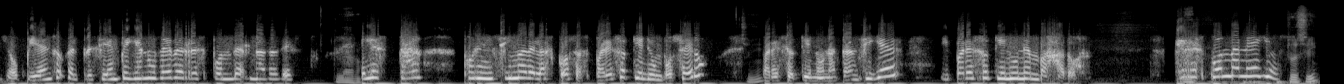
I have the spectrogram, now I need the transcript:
yo pienso que el presidente ya no debe responder nada de esto. Él está por encima de las cosas. Para eso tiene un vocero, para eso tiene una canciller y para eso tiene un embajador. Que respondan ellos. Pues sí,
